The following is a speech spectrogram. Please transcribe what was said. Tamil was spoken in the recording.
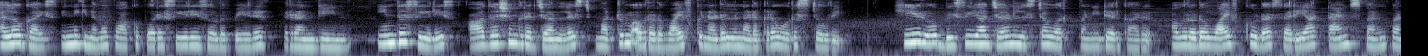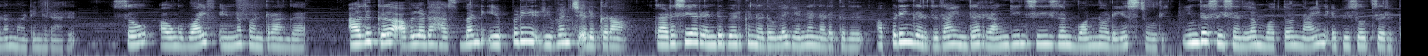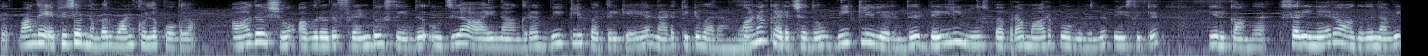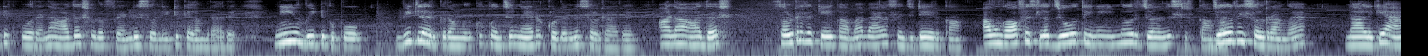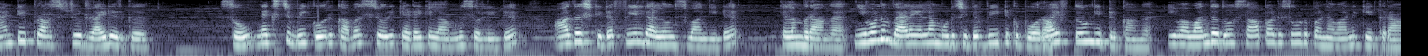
ஹலோ கைஸ் இன்றைக்கி நம்ம பார்க்க போகிற சீரீஸோட பேர் ரங்கீன். இந்த சீரீஸ் ஆதர்ஷங்கிற ஜேர்னலிஸ்ட் மற்றும் அவரோட ஒய்ஃப்க்கு நடுவில் நடக்கிற ஒரு ஸ்டோரி ஹீரோ பிஸியாக ஜேர்னலிஸ்ட்டாக ஒர்க் பண்ணிகிட்டு இருக்காரு. அவரோட ஒய்ஃப் கூட சரியாக டைம் ஸ்பெண்ட் பண்ண மாட்டேங்கிறாரு. ஸோ அவங்க ஒய்ஃப் என்ன பண்ணுறாங்க அதுக்கு அவளோட ஹஸ்பண்ட் எப்படி ரிவெஞ்ச் எடுக்கிறான்? கடைசியாக ரெண்டு பேருக்கு நடுவில் என்ன நடக்குது? அப்படிங்கிறது தான் இந்த ரங்கின் சீசன் ஒன்னோடைய ஸ்டோரி இந்த சீசனில் மொத்தம் நைன் எபிசோட்ஸ் இருக்குது வாங்க எபிசோட் நம்பர் ஒன்குள்ளே போகலாம். ஆதர்ஷும் அவரோட ஃப்ரெண்டும் சேர்ந்து உஜ்லா ஆயினாங்கிற வீக்லி பத்திரிகையை நடத்திட்டு வராங்க. பணம் கிடைச்சதும் வீக்லியிலேருந்து டெய்லி நியூஸ் பேப்பராக மாறப்போகுதுன்னு பேசிட்டு இருக்காங்க. சரி நேரம் ஆகுது. நான் வீட்டுக்கு போகிறேன்னு ஆதர்ஷோட ஃப்ரெண்டு சொல்லிட்டு கிளம்புறாரு. நீயும் வீட்டுக்கு போ. வீட்டில் இருக்கிறவங்களுக்கும் கொஞ்சம் நேரம் கொடுன்னு சொல்கிறாரு ஆனால் ஆதர்ஷ் சொல்கிறத கேட்காம வேலை செஞ்சுட்டே இருக்கான். அவங்க ஆஃபீஸில் ஜோதின்னு இன்னொரு ஜேர்னலிஸ்ட் இருக்காங்க. ஜோதி சொல்கிறாங்க நாளைக்கு ஆன்டி ப்ராஸ்டியூட் ரைடு இருக்குது ஸோ நெக்ஸ்ட் வீக் ஒரு கவர் ஸ்டோரி கிடைக்கலாம்னு சொல்லிட்டு ஆதர்ஷ் கிட்ட ஃபீல்டு அலோன்ஸ் வாங்கிட்டு கிளம்புறாங்க. இவனும் வேலையெல்லாம் முடிச்சுட்டு வீட்டுக்கு போகிறான் ஒய்ஃப் தூங்கிட்டு இருக்காங்க. இவன் வந்ததும் சாப்பாடு சூடு பண்ணவான்னு கேட்குறா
